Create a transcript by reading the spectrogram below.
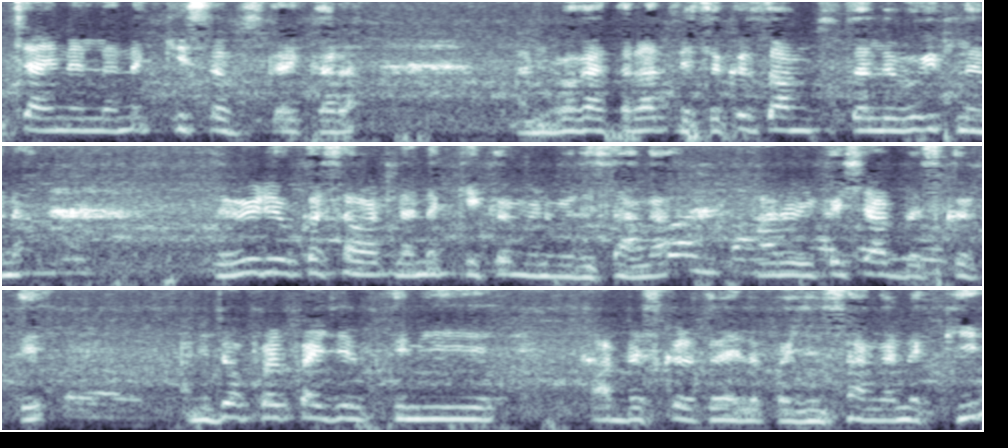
चॅनलला नक्की सबस्क्राईब करा. आणि बघा आता रात्रीचं कसं आमचं चाललं बघितलं ना? व्हिडिओ कसा वाटला नक्की कमेंटमध्ये सांगा. आरोही कशी अभ्यास करते? आणि झोपायला पाहिजे तिने अभ्यास करत राहायला पाहिजे सांगा नक्की.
